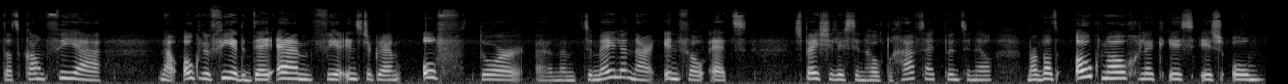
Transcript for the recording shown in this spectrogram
Dat kan via, nou ook weer via de DM, via Instagram of door uh, me te mailen naar info specialistinhoogbegaafdheid.nl. Maar wat ook mogelijk is, is om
